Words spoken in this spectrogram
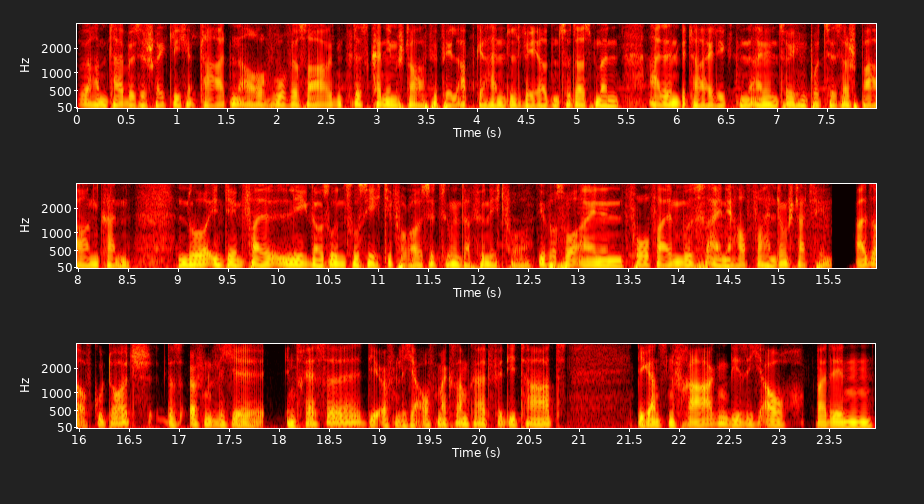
Wir haben teilweise schreckliche Taten auch, wo wir sagen, das kann im Strafbefehl abgehandelt werden, sodass man allen Beteiligten einen solchen Prozess ersparen kann. Nur in dem Fall liegen aus unserer Sicht die Voraussetzungen dafür nicht vor. Über so einen Vorfall muss eine Hauptverhandlung stattfinden. Also auf gut Deutsch das öffentliche Interesse, die öffentliche Aufmerksamkeit für die Tat, die ganzen Fragen, die sich auch bei den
